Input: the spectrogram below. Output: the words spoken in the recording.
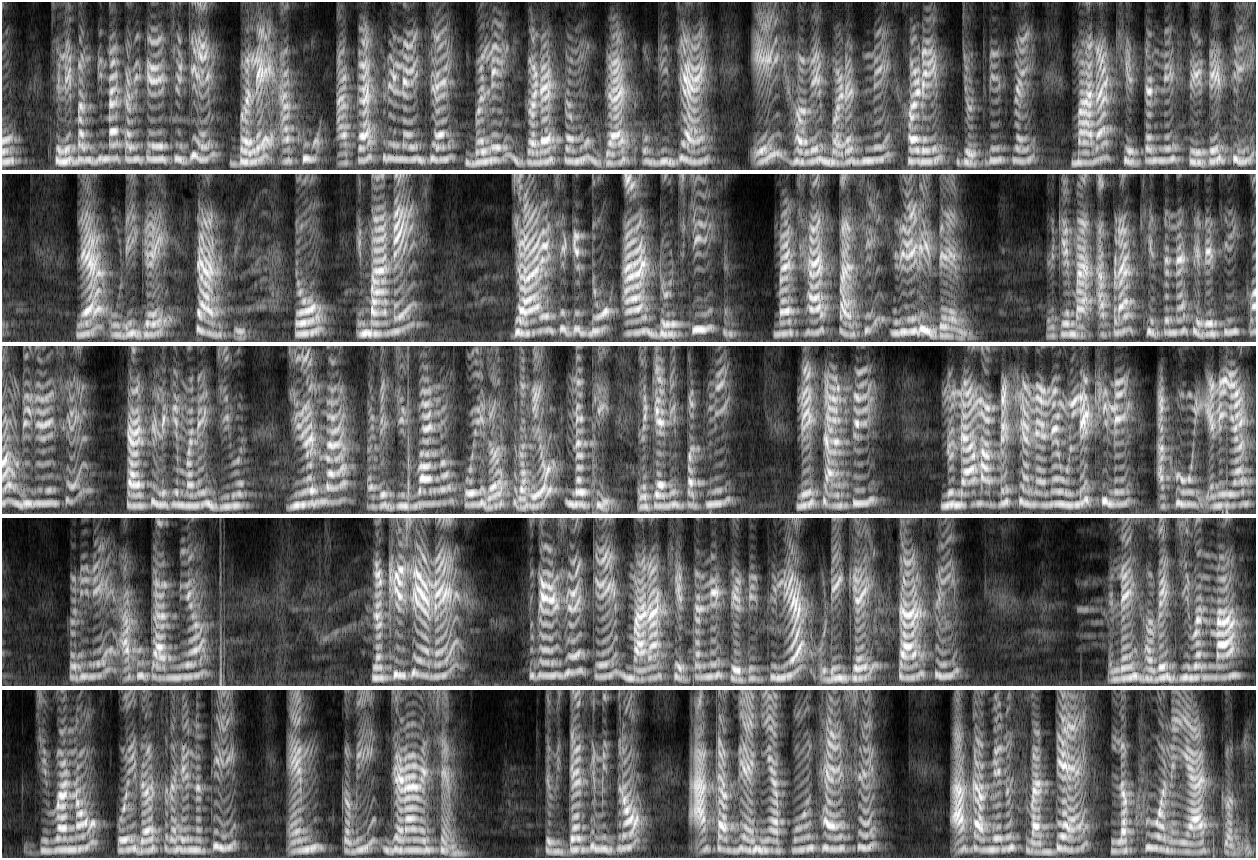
છેલ્લી પંક્તિમાં કવિ કહે છે કે, ભલે આખું આકાશ રેલાઈ જાય, ભલે ગળા સમૂહ ઘાસ ઉગી જાય, એ હવે બળદને હળે જોત્રીસ નહીં, મારા ખેતરને શેઢેથી લ્યા ઉડી ગઈ સારસી. તો એ માને જણાવે છે કે, તું આ ડોચકીમાં છાશ પાછી રેડી દે એમ એટલે કે આપણા ખેતરના શેઢેથી કોણ ઉડી ગયું છે? સારસી એટલે કે, મને જીવ જીવનમાં હવે જીવવાનો કોઈ રસ રહ્યો નથી. એટલે કે એની પત્ની ને સારસીનું નામ આપે છે અને એને ઉલ્લેખીને આખું એને યાદ કરીને આખું કાવ્ય લખ્યું છે અને શું કહે છે કે મારા ખેતરને શેઢીથી લ્યા ઉડી ગઈ સારસી એટલે હવે જીવનમાં જીવવાનો કોઈ રસ રહ્યો નથી એમ કવિ જણાવે છે. તો વિદ્યાર્થી મિત્રો આ કાવ્ય અહીંયા પૂર્ણ થાય છે. આ કાવ્યનું સ્વાધ્યાય લખવું અને યાદ કરવું.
